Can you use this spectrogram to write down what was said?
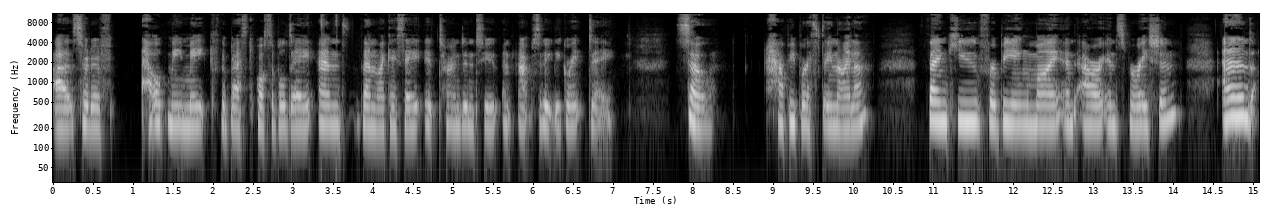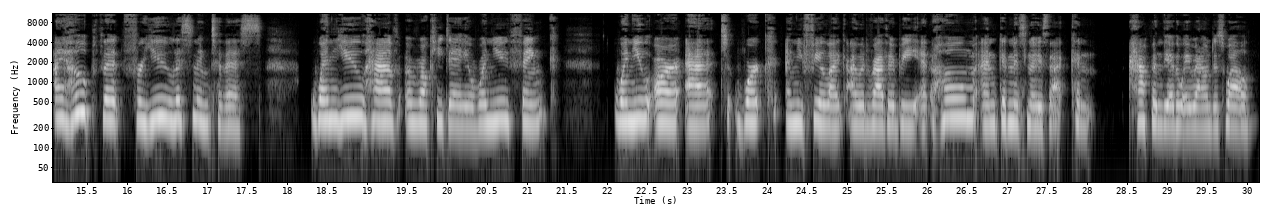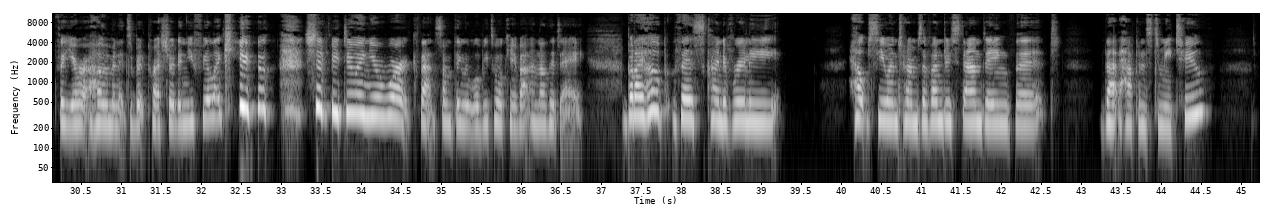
uh, sort of help me make the best possible day. And then, like I say, it turned into an absolutely great day. So, happy birthday, Nyla. Thank you for being my and our inspiration. And I hope that for you listening to this, when you have a rocky day or when you think when you are at work and you feel like I would rather be at home, and goodness knows that can happen the other way around as well. That you're at home and it's a bit pressured and you feel like you should be doing your work. That's something that we'll be talking about another day. But I hope this kind of really helps you in terms of understanding that that happens to me too.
